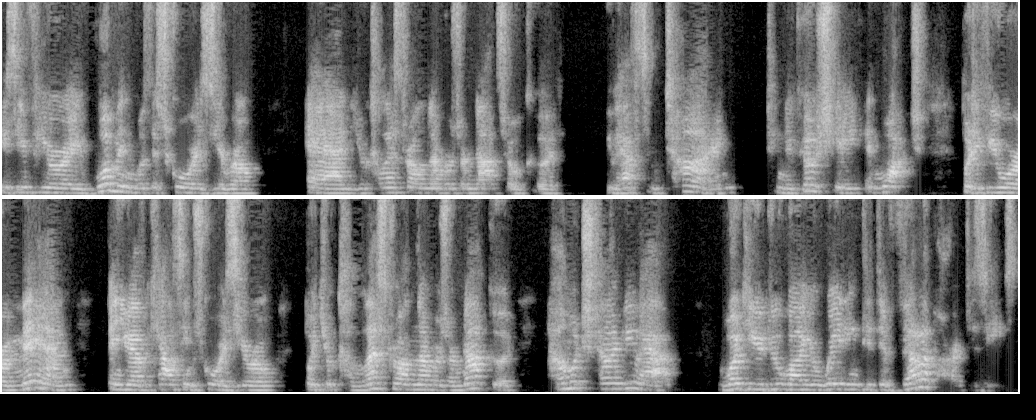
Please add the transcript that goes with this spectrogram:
is if you're a woman with a score of zero, and your cholesterol numbers are not so good, you have some time to negotiate and watch. But if you are a man and you have a calcium score of zero, but your cholesterol numbers are not good, how much time do you have? What do you do while you're waiting to develop heart disease?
